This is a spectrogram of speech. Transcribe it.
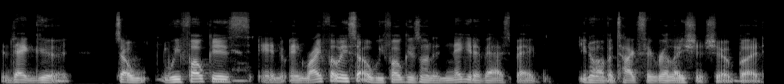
that good. So we focus, and and rightfully so, we focus on the negative aspect, you know, of a toxic relationship. But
